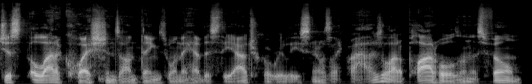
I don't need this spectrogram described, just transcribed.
just a lot of questions on things when they had this theatrical release and i was like wow there's a lot of plot holes in this film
